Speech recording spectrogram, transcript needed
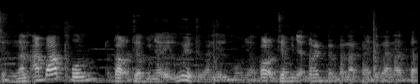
dengan apa pun kalau dia punya ilmu ya dengan ilmunya kalau dia punya tenaga dan tenaga dengan ada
